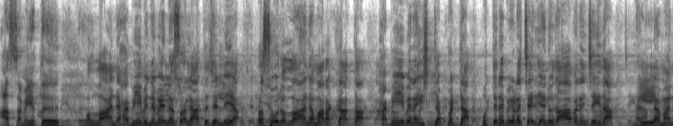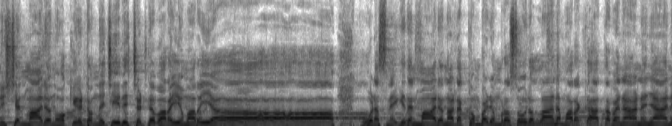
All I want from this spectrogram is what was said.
ആ സമയത്ത് അള്ളാഹിന്റെ ഹബീബിന്റെ മേലെ സ്വലാത്ത് ചെല്ലിയ റസൂലുള്ളാഹിനെ മറക്കാത്ത ഹബീബിനെ ഇഷ്ടപ്പെട്ട മുത്തനബിയുടെ ചരി അനുദാപനം ചെയ്ത നല്ല മനുഷ്യന്മാരെ നോക്കിയിട്ടൊന്ന് ചിരിച്ചിട്ട് പറയും അറിയാ. കൂടെ സ്നേഹിതന്മാരെ നടക്കുമ്പോഴും റസൂലുള്ളാഹിനെ മറക്കാത്തവനാണ് ഞാൻ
